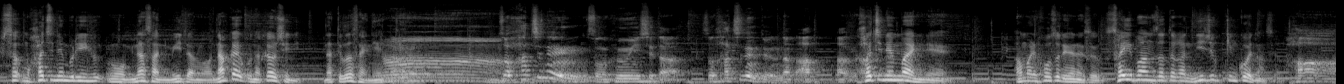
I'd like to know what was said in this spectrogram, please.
さもう8年ぶりにもう皆さんに見たのは仲良く仲良しになってくださいねってあそう8年その封印してたその8年というのはなんかああ8年前にねあんまり放送で言えないんですけど裁判沙汰が20件超えたんですよ。はあ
